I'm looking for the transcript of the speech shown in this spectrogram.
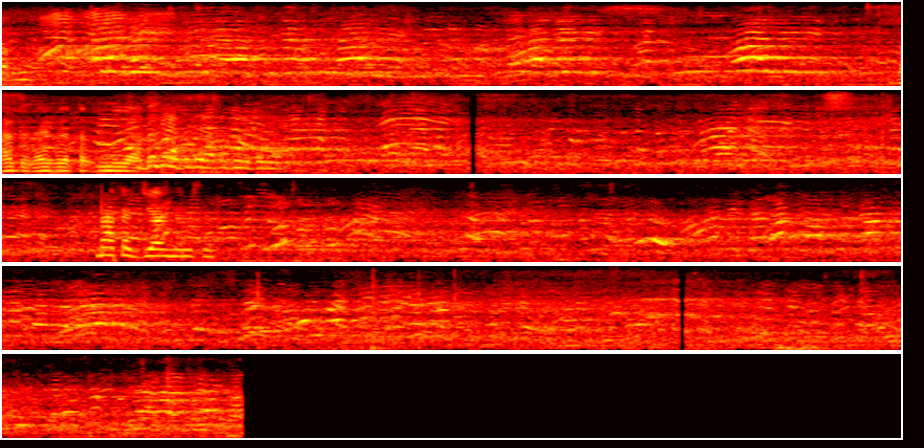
Nah, Nanti nih ya. Nah, betul, itu.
